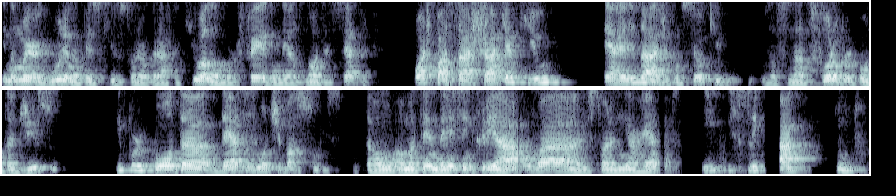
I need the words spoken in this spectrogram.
e não mergulha na pesquisa historiográfica que o Alan Moore fez, não lê as notas, etc., pode passar a achar que aquilo é a realidade, aconteceu aquilo. Os assassinatos foram por conta disso e por conta dessas motivações. Então, há uma tendência em criar uma história linha reta e explicar tudo.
